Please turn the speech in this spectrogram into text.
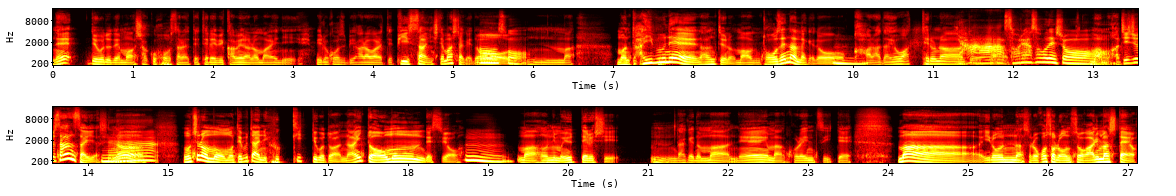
ね。ということでまあ釈放されてテレビカメラの前にビル・コズビー現れてピースサインしてましたけどうんまあまあだいぶねなんていうのまあ当然なんだけど、うん。体弱ってるないというやかー。そりゃそうでしょう。まあもう83歳やしな、ね。もちろんもう表舞台に復帰っていうことはないとは思うんですよ。うん。まあ本人も言ってるし、うん、だけどまあねまあこれについて。まあいろんなそれこそ論争がありましたよ。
